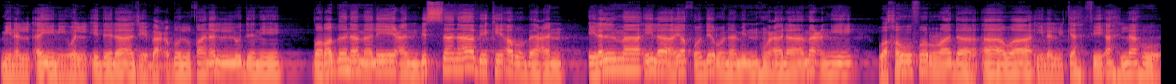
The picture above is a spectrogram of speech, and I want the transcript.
من الأين والإدلاج بعض القنا اللدن ضربن مليعا بالسنابك أربعا إلى الماء لا يقدرن منه على معني وخوف الردى آوى إلى الكهف أهله.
